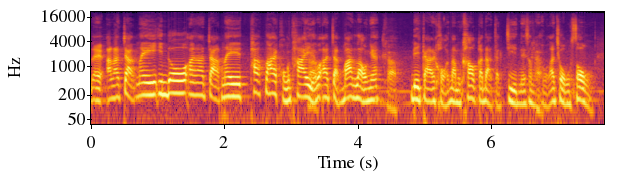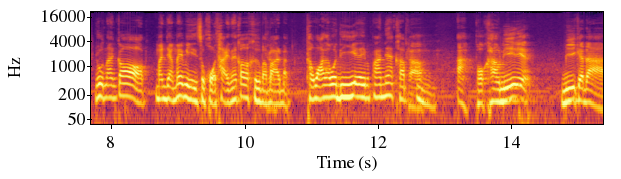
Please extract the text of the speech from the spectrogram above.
ในอาณาจักรในอินโดอาณาจักรในภาคใต้ของไทยหรือว่าอาณาจักรบ้านเราเนี่ยครับมีการขอนำเข้ากระดาษจากจีนในสมัยของราชวงศ์ซ่งยุคนั้นก็มันยังไม่มีสุโขทัยนะก็คือประมาณแบบทวารวดีอะไรประมาณเนี้ยครับครับอืมอะพอคราวนี้เนี่ยมีกระดาษ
